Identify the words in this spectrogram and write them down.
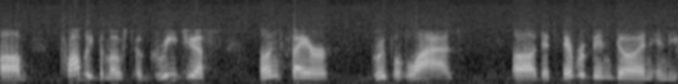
Um, probably the most egregious, unfair group of lies uh, that's ever been done in the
